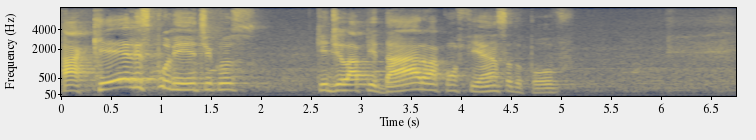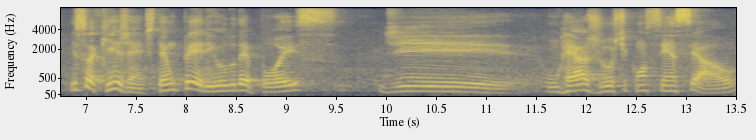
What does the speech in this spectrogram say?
Aqueles políticos que dilapidaram a confiança do povo. Isso aqui, gente, tem um período depois de um reajuste consciencial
